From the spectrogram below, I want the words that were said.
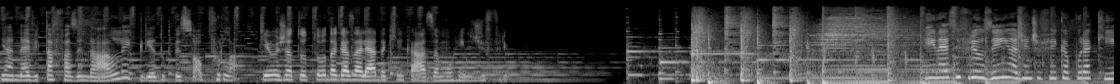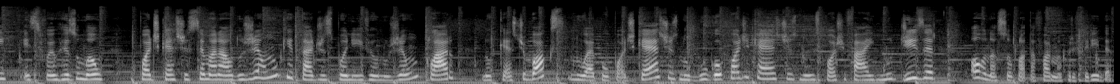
e a neve está fazendo a alegria do pessoal por lá. Eu já tô toda agasalhada aqui em casa, morrendo de frio. E nesse friozinho a gente fica por aqui. Esse foi o resumão, o podcast semanal do G1 que está disponível no G1, claro, no Castbox, no Apple Podcasts, no Google Podcasts, no Spotify, no Deezer ou na sua plataforma preferida.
